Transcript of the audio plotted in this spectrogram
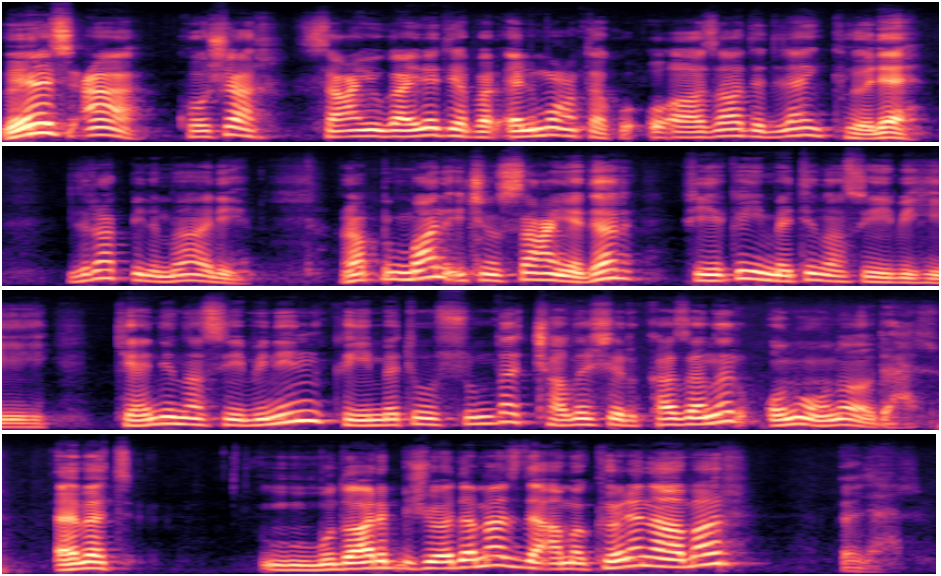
Ve yes'a koşar, sa'yu gayret yapar. El mu'taku o azat edilen köle. Rabbil mali. Rabbül mal için sa'i eder fi kıymeti nasibihi. Kendi nasibinin kıymeti hususunda çalışır, kazanır, onu ona öder. Evet, mudarip bir şey ödemez de ama köle ne yapar? Öder.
